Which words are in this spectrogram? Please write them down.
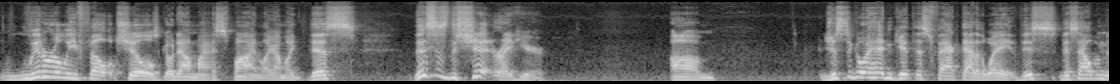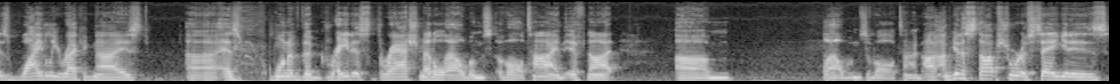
literally felt chills go down my spine. Like I'm like this, this is the shit right here. Um, just to go ahead and get this fact out of the way, this this album is widely recognized uh, as one of the greatest thrash metal albums of all time, if not um, albums of all time. I, I'm gonna stop short of saying it is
